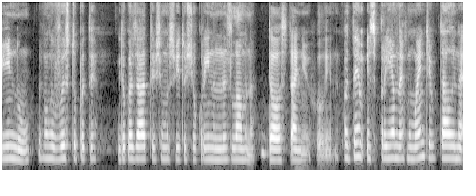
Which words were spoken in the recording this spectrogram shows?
війну, змогли виступити доказати всьому світу, що Україна не зламана до останньої хвилини. Одним із приємних моментів стали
